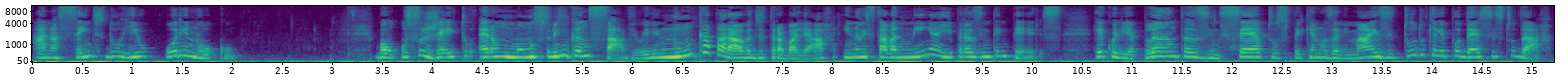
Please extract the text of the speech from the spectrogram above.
a nascente do rio Orinoco. Bom, o sujeito era um monstro incansável. Ele nunca parava de trabalhar e não estava nem aí para as intempéries. Recolhia plantas, insetos, pequenos animais e tudo que ele pudesse estudar.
